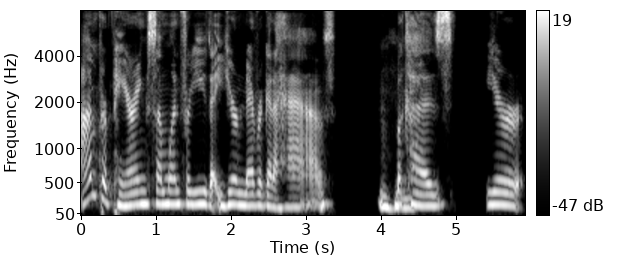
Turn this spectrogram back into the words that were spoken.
I'm preparing someone for you that you're never going to have mm-hmm. because you're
